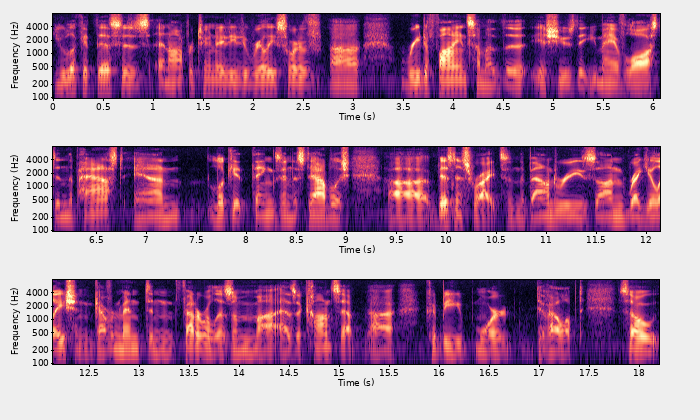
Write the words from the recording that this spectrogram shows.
you look at this as an opportunity to really sort of uh, redefine some of the issues that you may have lost in the past and look at things and establish uh, business rights and the boundaries on regulation, government and federalism uh, as a concept uh, could be more developed. So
